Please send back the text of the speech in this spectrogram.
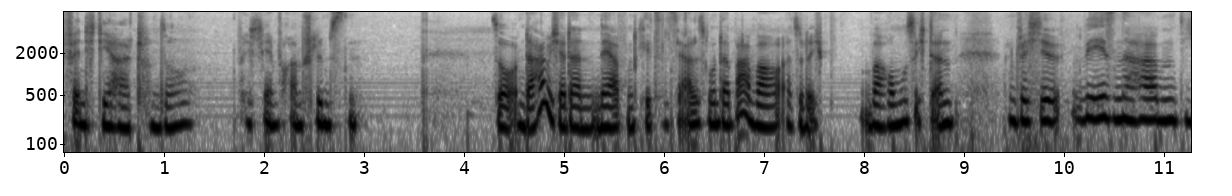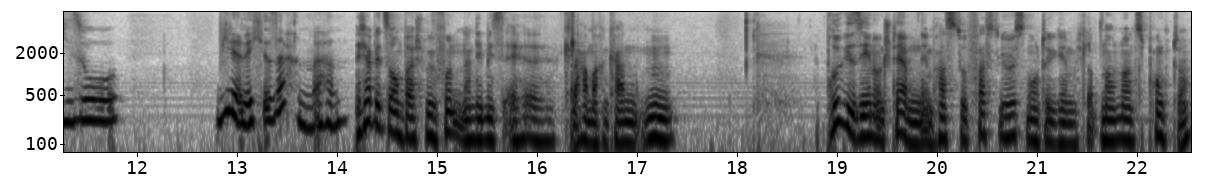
fände ich die halt schon so, finde ich die einfach am schlimmsten. So, und da habe ich ja dann Nervenkitzel, ist ja alles wunderbar. War, also ich, warum muss ich dann irgendwelche Wesen haben, die so widerliche Sachen machen? Ich habe jetzt auch ein Beispiel gefunden, an dem ich es äh, klar machen kann. Hm. Brügge sehen und sterben, dem hast du fast die Höchstnote gegeben. Ich glaube 99 Punkte.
